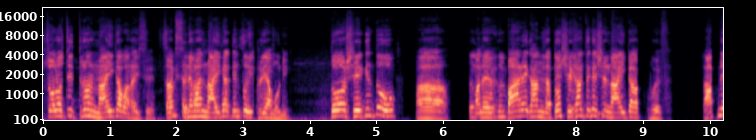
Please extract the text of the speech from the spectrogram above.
চলচ্চিত্রের নায়িকা বানাইছে। তার সিনেমার নায়িকা কিন্তু রিয়ামণি তো সে কিন্তু মানে বারে গান গাতো সেখান থেকে সে নায়িকা হয়েছে। আপনি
